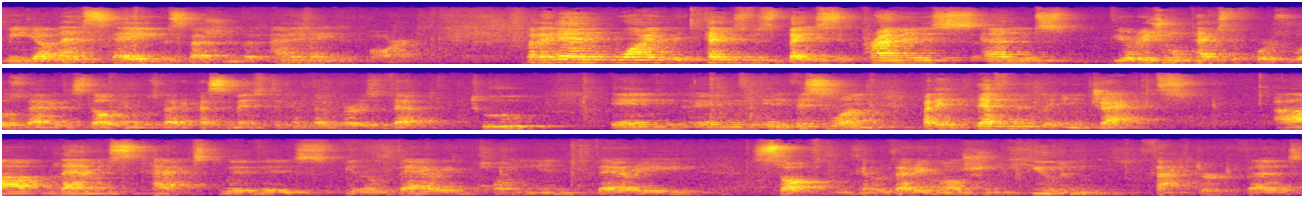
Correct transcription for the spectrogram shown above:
media landscape, especially the animated part. But again, while it takes this basic premise and the original text, of course, was very dystopian, was very pessimistic, and there is that too in, in, in this one, but it definitely injects uh, Lem's text with this, you know, very poignant, very soft, and kind of very emotional human factor that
